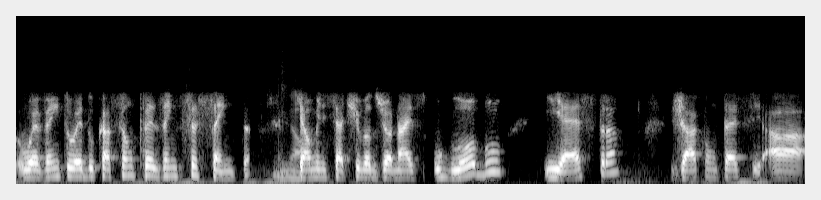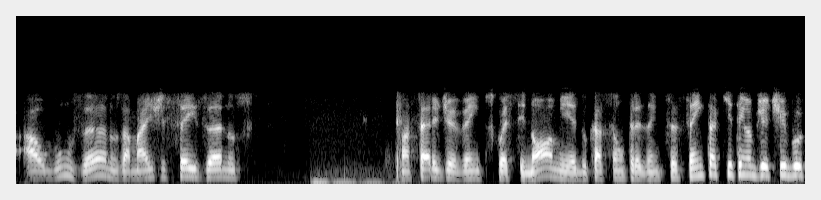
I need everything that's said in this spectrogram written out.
o evento Educação 360, Legal. que é uma iniciativa dos jornais O Globo e Extra. Já acontece há, há alguns anos, há mais de seis anos, uma série de eventos com esse nome, Educação 360, que tem o objetivo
